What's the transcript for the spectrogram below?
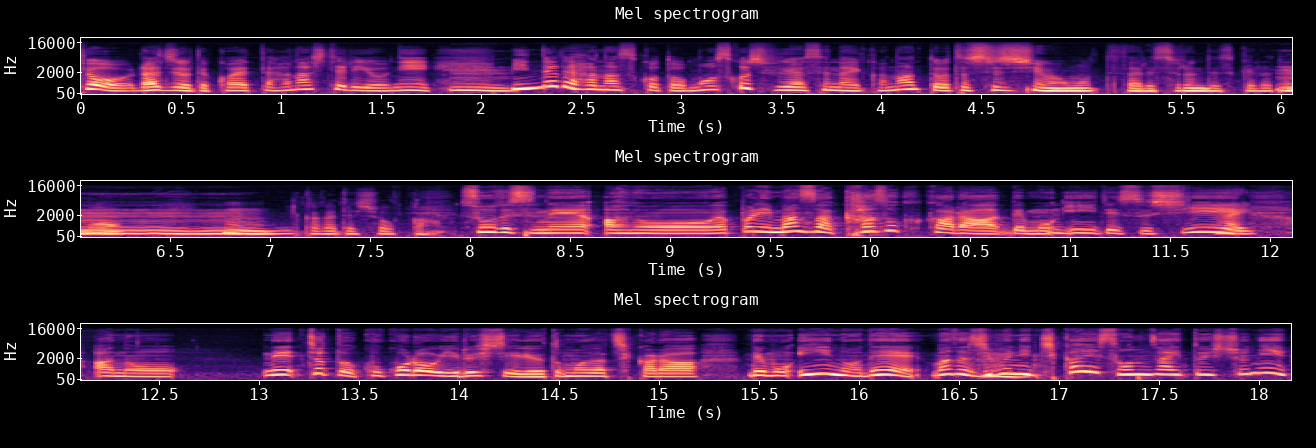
今日ラジオでこうやって話してるようにうん。みんなで話すことをもう少し増やせないかなって私自身は思ってたりするんですけれども、うんうんうんうんいかがでしょうか？そうですね。あのやっぱりまずは家族からでもいいですし、はいあのねちょっと心を許している友達からでもいいので、まずは自分に近い存在と一緒に、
